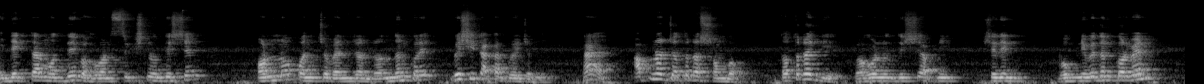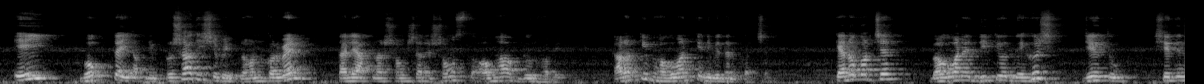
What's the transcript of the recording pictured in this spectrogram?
এই দেড়টার মধ্যে ভগবান শ্রীকৃষ্ণ উদ্দেশ্যে অন্ন, পঞ্চব্যঞ্জন রন্ধন করে বেশি টাকার প্রয়োজন নেই। হ্যাঁ আপনার যতটা সম্ভব, ততটাই দিয়ে ভগবানের উদ্দেশ্যে আপনি সেদিন ভোগ নিবেদন করবেন। এই ভোগটাই আপনি প্রসাদ হিসেবে গ্রহণ করবেন, তাহলে আপনার সংসারের সমস্ত অভাব দূর হবে। কারণ কি? ভগবানকে নিবেদন করছেন। কেন করছেন? ভগবানের দ্বিতীয় দেহ যেহেতু সেদিন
